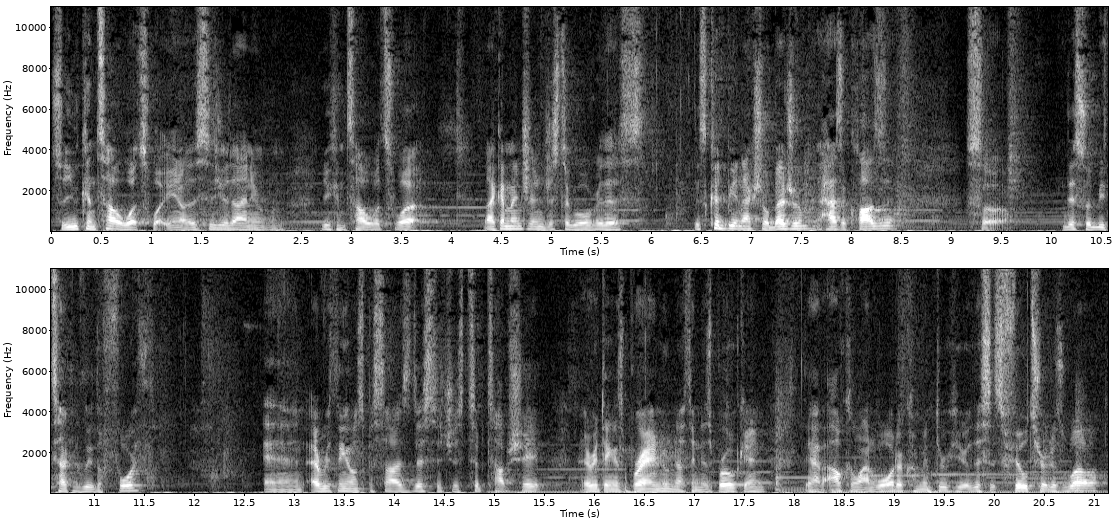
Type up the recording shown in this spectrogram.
So you can tell what's what, you know, this is your dining room. You can tell what's what. Like I mentioned, just to go over this, this could be an actual bedroom. It has a closet. So this would be technically the fourth. And everything else besides this is just tip top shape. Everything is brand new, nothing is broken. They have alkaline water coming through here. This is filtered as well.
